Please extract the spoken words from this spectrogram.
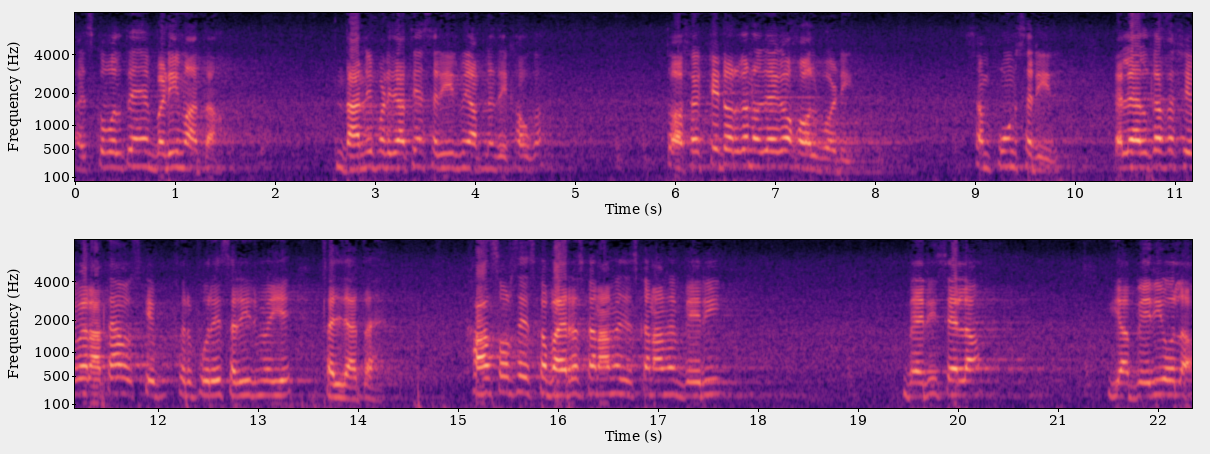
और इसको बोलते हैं बड़ी माता। दाने पड़ जाते हैं, शरीर में आपने देखा होगा। तो अफेक्टेड ऑर्गन हो जाएगा होल बॉडी संपूर्ण शरीर। पहले हल्का सा फीवर आता है, उसके फिर पूरे शरीर में ये फैल जाता है। खास तौर से इसका वायरस का नाम है, जिसका नाम है बेरी बेरी सेला या बेरियोला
